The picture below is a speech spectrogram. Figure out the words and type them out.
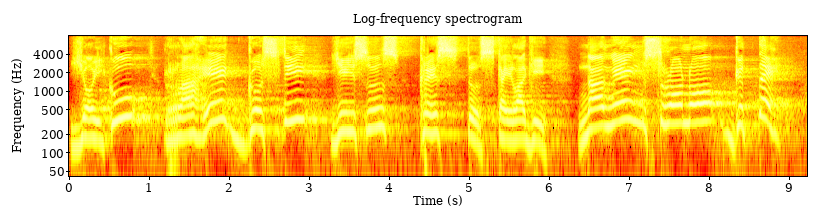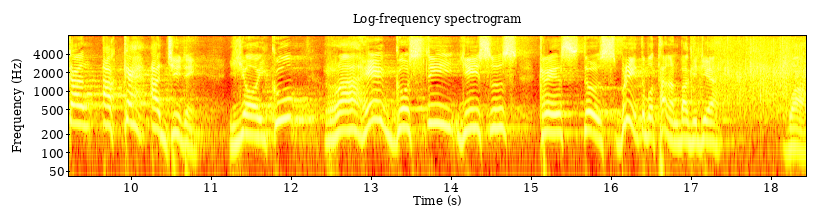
yoiku rahe Gusti Yesus Kristus. Sekali lagi, nanging srono geteh kang akeh ajine Yoiku rahe Gusti Yesus Kristus. Beri tepuk tangan bagi dia. Wow.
